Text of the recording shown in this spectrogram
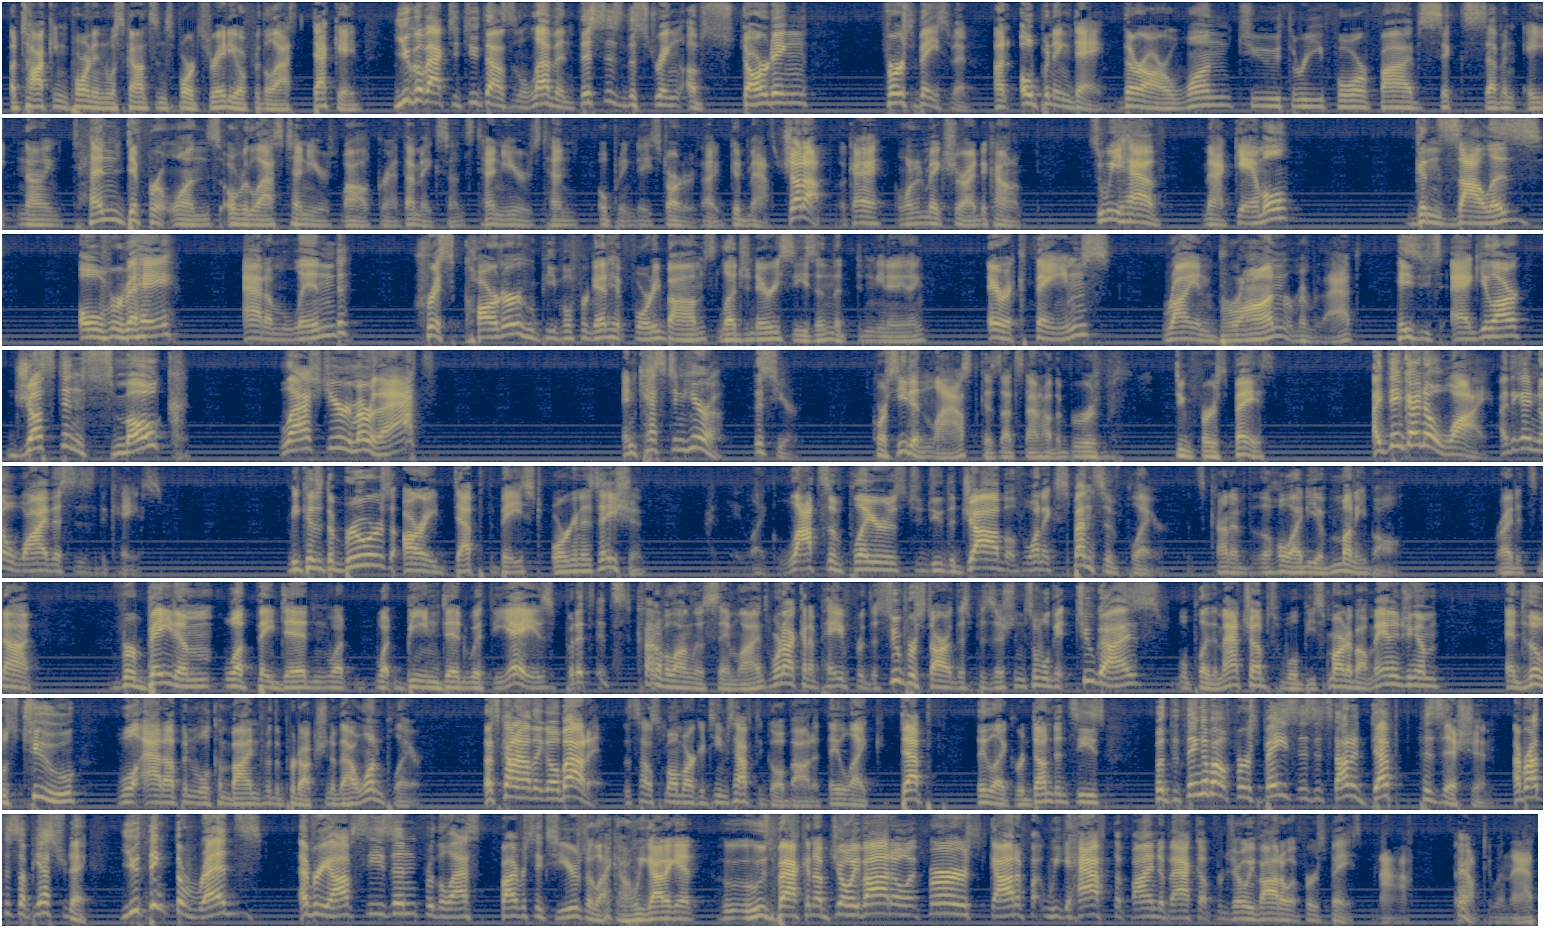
a talking point in Wisconsin sports radio for the last decade. You go back to 2011, this is the string of starting first baseman on opening day. There are one, two, three, four, five, six, seven, eight, nine, ten different ones over the last 10 years. Wow, Grant, that makes sense. 10 years, 10 opening day starters. Right, good math. Shut up, okay? I wanted to make sure I had to count them. So we have Mat Gamel, Gonzalez, Overbay, Adam Lind, Chris Carter, who people forget hit 40 bombs, legendary season that didn't mean anything, Eric Thames, Ryan Braun, remember that? Jesus Aguilar, Justin Smoak last year, remember that? And Keston Hiura this year. Of course, he didn't last because that's not how the Brewers do first base. I think I know why. I think I know why this is the case. Because the Brewers are a depth based organization. They like lots of players to do the job of one expensive player. Kind of the whole idea of Moneyball, right? It's not verbatim what they did and what, what Beane did with the A's, but it's, it's kind of along those same lines. We're not going to pay for the superstar of this position, so we'll get two guys. We'll play the matchups. We'll be smart about managing them, and those two will add up and will combine for the production of that one player. That's kind of how they go about it. That's how small market teams have to go about it. They like depth, they like redundancies. But the thing about first base is it's not a depth position. I brought this up yesterday. You think the Reds every offseason for the last five or six years are like, oh, we got to get who, who's backing up Joey Votto at first. Got to we have to find a backup for Joey Votto at first base. Nah, they're not doing that.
